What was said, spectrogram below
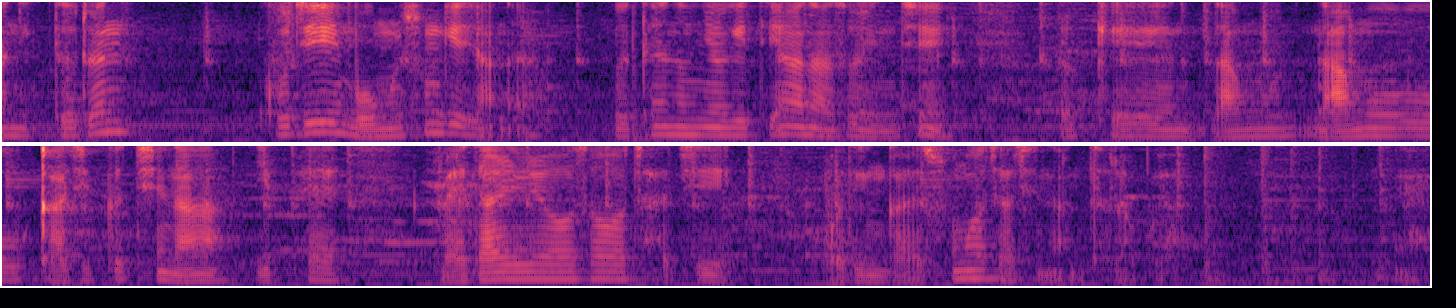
사타닉들은 굳이 몸을 숨기지 않아요. 의태 능력이 뛰어나서인지 이렇게 나무 나무 가지 끝이나 잎에 매달려서 자지 어딘가에 숨어 자지는 않더라고요. 네.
